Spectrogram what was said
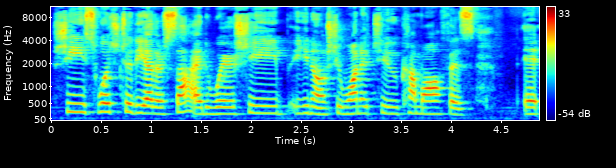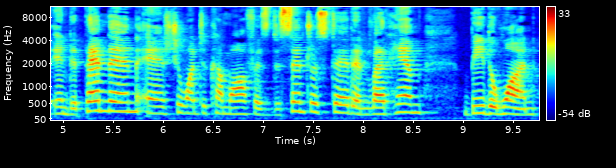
she switched to the other side where she, you know, she wanted to come off as independent and she wanted to come off as disinterested and let him be the one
